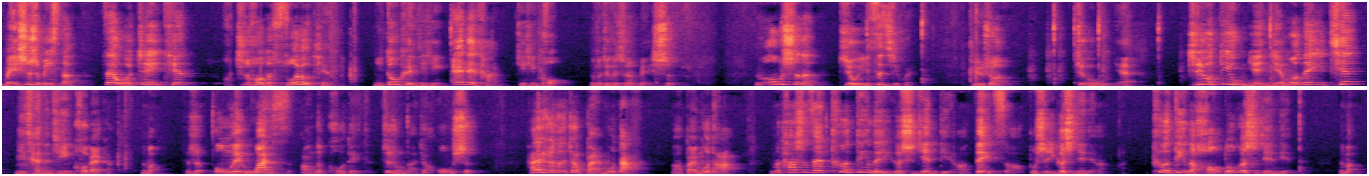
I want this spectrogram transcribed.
美式什么意思呢？在我这一天之后的所有天，你都可以进行 anytime 进行 call，那么这个是美式。那么欧式呢，只有一次机会，比如说这个五年，只有第五年年末那一天你才能进行 callback。那么它是 only once on the call date，这种呢叫欧式。还有一种呢叫百慕大啊，百慕达。那么它是在特定的一个时间点啊，dates 啊，不是一个时间点了，特定的好多个时间点。那么，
